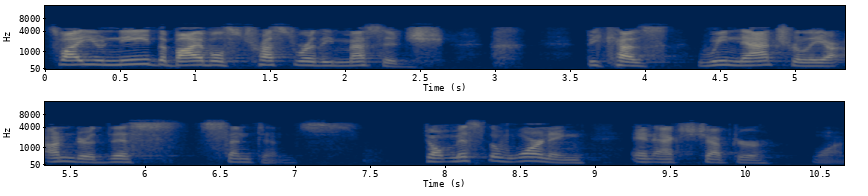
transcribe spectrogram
That's why you need the Bible's trustworthy message, because we naturally are under this sentence. Don't miss the warning in Acts chapter 1.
